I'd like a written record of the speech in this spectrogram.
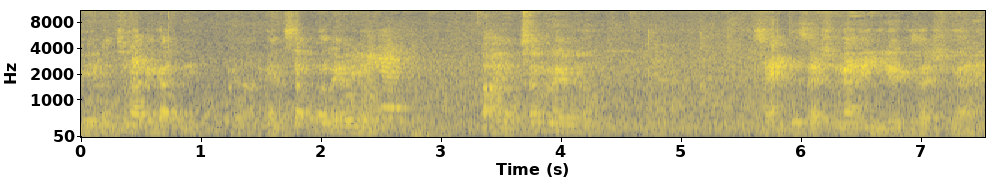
మీరు వచ్చిన అధికారిని except revenue except revenue scientist section కానీ ఇంజనీరింగ్ సెక్షన్ కానీ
